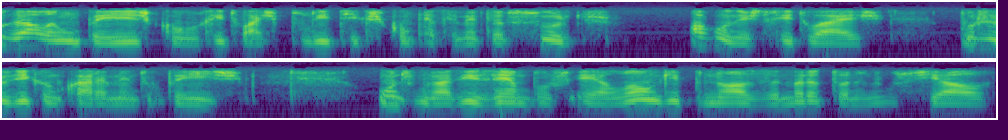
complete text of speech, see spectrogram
Portugal é um país com rituais políticos completamente absurdos. Alguns destes rituais prejudicam claramente o país. Um dos melhores exemplos é a longa e penosa maratona negocial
